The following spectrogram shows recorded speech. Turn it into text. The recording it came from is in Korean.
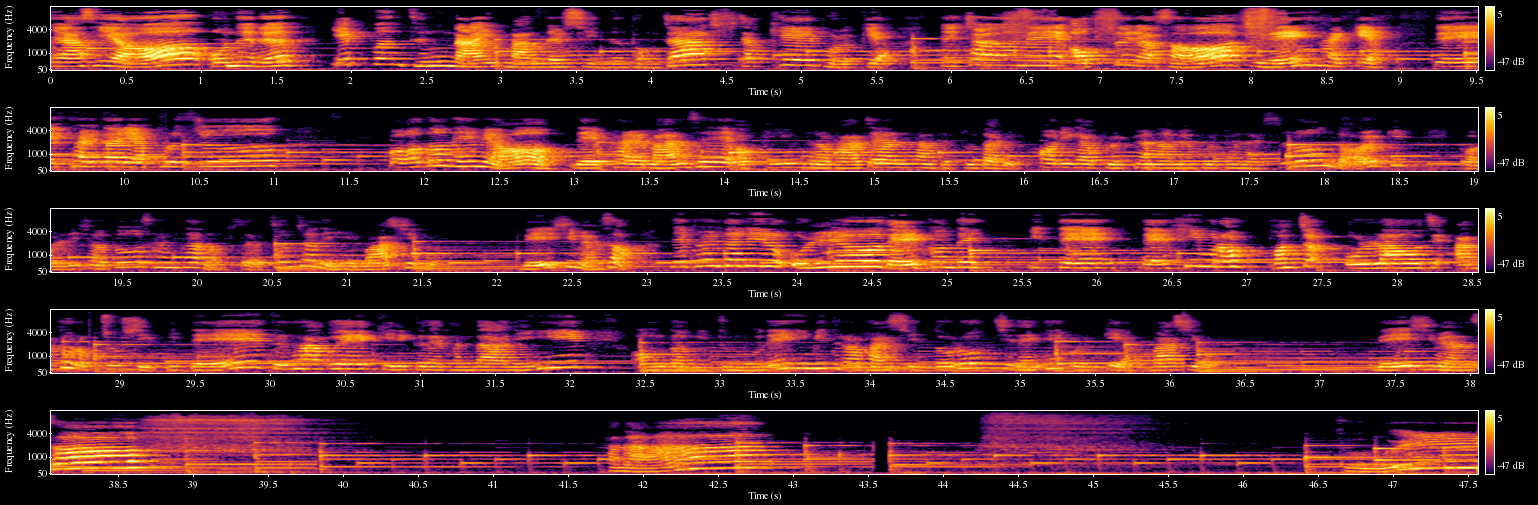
안녕하세요. 오늘은 예쁜 등 라인 만들 수 있는 동작 시작해 볼게요. 네, 처음에 엎드려서 진행할게요. 네, 팔다리 앞으로 쭉 뻗어내며 네팔 만세 어깨 힘 들어가지 않은 상태 두 다리 허리가 불편하면 불편할수록 넓게 벌리셔도 상관없어요. 천천히 마시고 내쉬면서 내 팔다리를 올려낼 건데 이때 내 힘으로 번쩍 올라오지 않도록 조심. 이때 등 하부의 길이 끈에 단단히 힘, 엉덩이 둥근에 힘이 들어갈 수 있도록 진행해 볼게요. 마시고 내쉬면서 하나, 둘,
